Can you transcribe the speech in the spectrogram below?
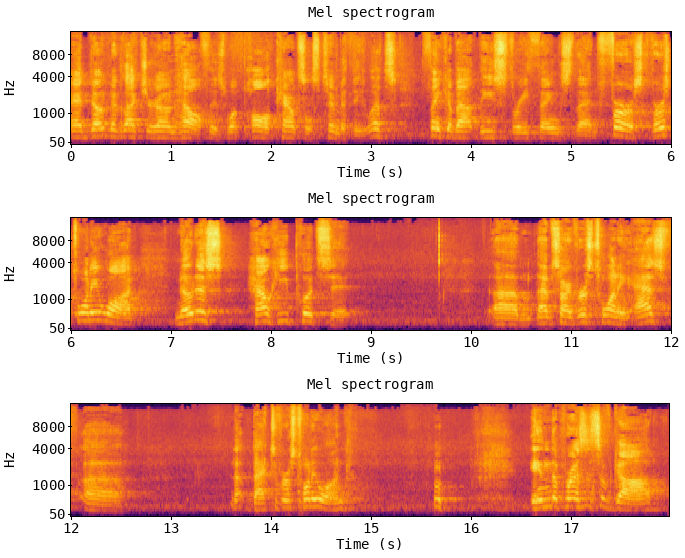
and don't neglect your own health, is what Paul counsels Timothy. Let's think about these three things then. First, verse 21, notice how he puts it. Um, I'm sorry, verse 20. As uh, back to verse 21. In the presence of God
